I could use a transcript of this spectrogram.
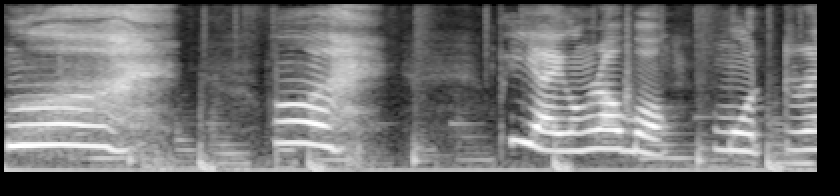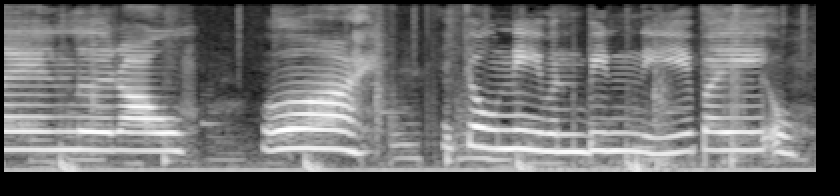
เฮ้ยเฮ้ยพี่ใหญ่ของเราบอกหมดแรงเลยเรา โอ้ยไอ้เจ้านี่มันบินหนีไป โอ้โห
